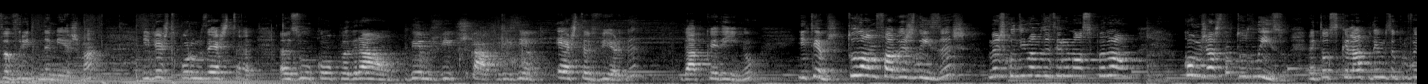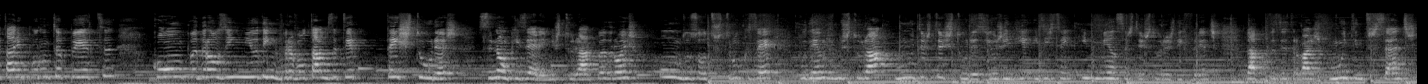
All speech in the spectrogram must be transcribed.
favorito na mesma. Em vez de pormos esta azul com o padrão, podemos vir buscar, por exemplo, esta verde, dá bocadinho, e temos tudo almofadas lisas, mas continuamos a ter o nosso padrão. Como já está tudo liso, então se calhar podemos aproveitar e pôr um tapete com um padrãozinho miudinho para voltarmos a ter texturas. Se não quiserem misturar padrões, um dos outros truques é podemos misturar muitas texturas e hoje em dia existem imensas texturas diferentes, dá para fazer trabalhos muito interessantes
